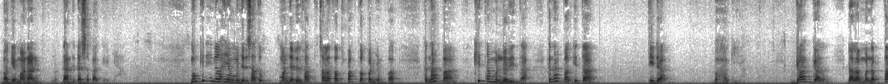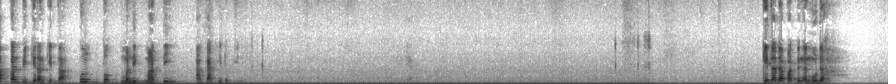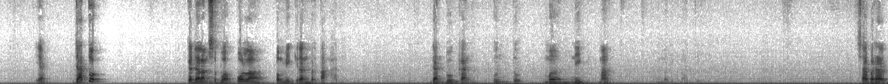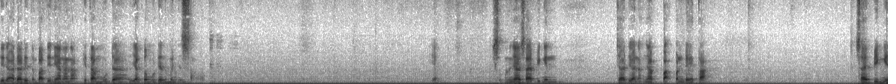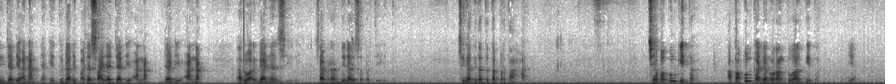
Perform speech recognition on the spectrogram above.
bagaimana dan tidak sebagainya. Mungkin inilah yang menjadi satu menjadi salah satu faktor penyebab kenapa kita menderita Kenapa kita tidak bahagia? Gagal dalam menetapkan pikiran kita untuk menikmati akan hidup ini. Ya. kita dapat dengan mudah ya jatuh ke dalam sebuah pola pemikiran bertahan dan bukan untuk menikmat menikmati. Saya berharap tidak ada di tempat ini anak-anak kita muda yang kemudian menyesal. Ya. Sebenarnya saya ingin jadi anaknya Pak Pendeta. Saya ingin jadi anaknya itu daripada saya jadi anak jadi anak uh, keluarganya sini. Saya berharap tidak seperti itu. Sehingga kita tetap bertahan. Siapa pun kita, apa pun keadaan orang tua kita, ya,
